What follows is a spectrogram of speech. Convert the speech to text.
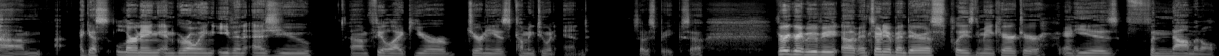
um, I guess learning and growing even as you um, feel like your journey is coming to an end, so to speak. So, very great movie. Uh, Antonio Banderas plays the main character, and he is phenomenal.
